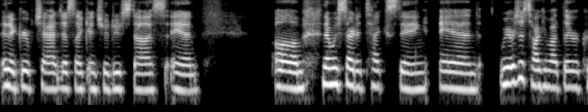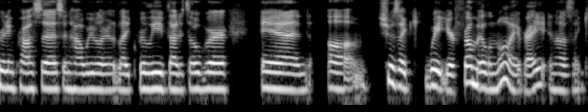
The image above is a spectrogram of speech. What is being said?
in a group chat, just like introduced us and um then we started texting and we were just talking about the recruiting process and how we were like relieved that it's over. And um she was like wait you're from illinois right? And i was like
